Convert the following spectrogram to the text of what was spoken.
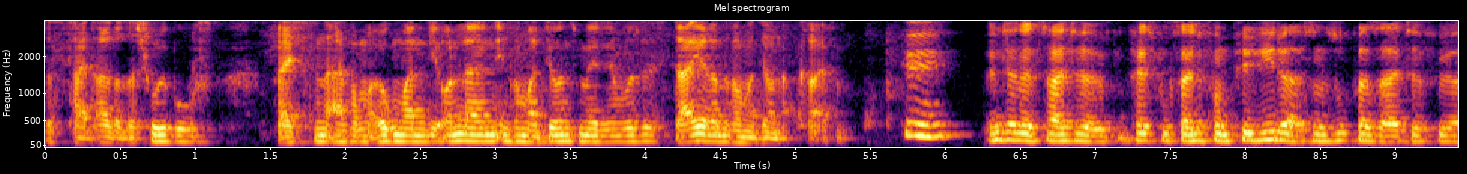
das Zeitalter des Schulbuchs. Vielleicht sind einfach mal irgendwann die Online-Informationsmedien, wo sie da ihre Informationen abgreifen. Internetseite, Facebook-Seite von Perida ist eine super Seite für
